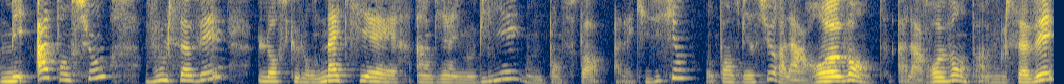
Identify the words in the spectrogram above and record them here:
mais attention, vous le savez, lorsque l'on acquiert un bien immobilier, on ne pense pas à l'acquisition, on pense bien sûr à la revente, à la revente, hein. vous le savez,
